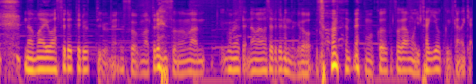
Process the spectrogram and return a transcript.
名前忘れてるっていうね。そう、まあ、とりあえずその、まあ、ごめんなさい、名前忘れてるんだけど、そうなんだ、もう、ここがもう潔くいかなきゃ。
